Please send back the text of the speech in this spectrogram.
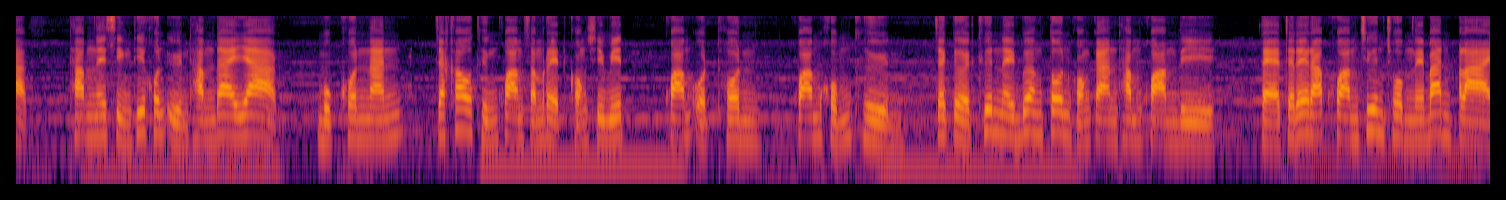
ากทำในสิ่งที่คนอื่นทำได้ยาก บุคคลนั้น จะเข้าถึงความสำเร็จของชีวิต ความอดทน ความขมขื่น จะเกิดขึ้นในเบื้องต้นของการทำความดี แต่จะได้รับความชื่นชมในบ้านปลาย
